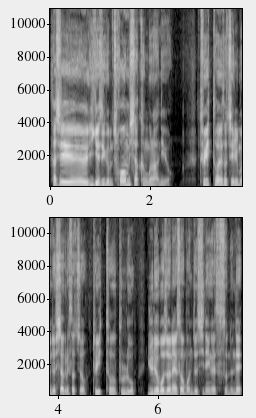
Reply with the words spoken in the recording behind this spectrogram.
사실 이게 지금 처음 시작한 건 아니에요. 트위터에서 제일 먼저 시작을 했었죠. 트위터 블루 유료 버전에서 먼저 진행을 했었었는데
